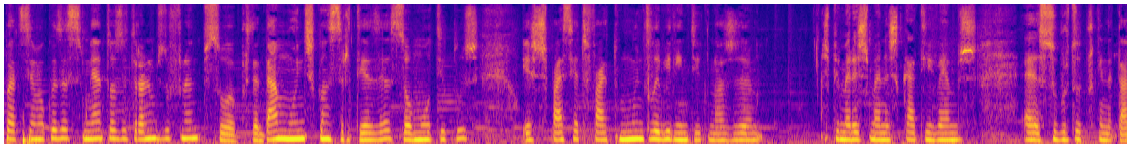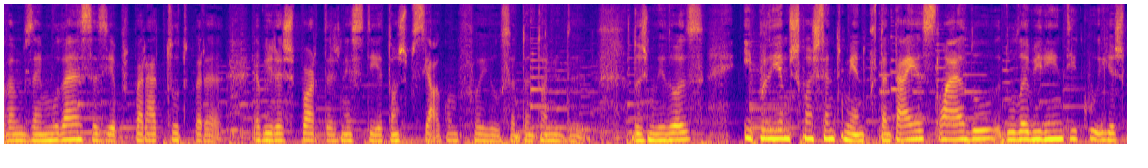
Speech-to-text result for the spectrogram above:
pode ser uma coisa semelhante aos heterónimos do Fernando Pessoa, portanto há muitos com certeza, são múltiplos. Este espaço é de facto muito labiríntico, nós eh, as primeiras semanas que cá tivemos, uh, sobretudo porque ainda estávamos em mudanças e a preparar tudo para abrir as portas nesse dia tão especial como foi o Santo António de 2012, e perdíamos constantemente. Portanto, há esse lado do labiríntico e as,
